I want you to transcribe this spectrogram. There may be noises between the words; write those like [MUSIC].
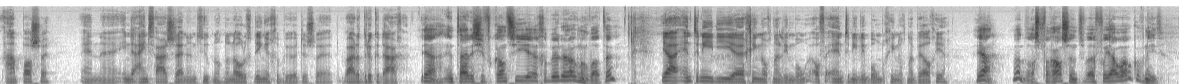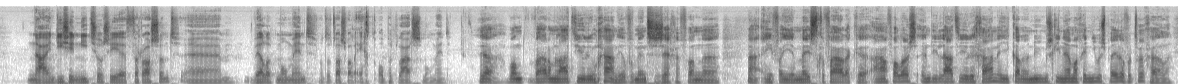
aanpassen. En in de eindfase zijn er natuurlijk nog de nodige dingen gebeurd. Dus het waren drukke dagen. Ja, en tijdens je vakantie gebeurde er ook nog wat, hè? Ja, Anthony die ging nog naar Limbom. Of Anthony Limbom ging nog naar België. Ja, nou, dat was verrassend. Voor jou ook, of niet? Nou, in die zin niet zozeer verrassend. Ehm, wel het moment, want het was wel echt op het laatste moment. Ja, want waarom laten jullie hem gaan? Heel veel mensen zeggen van, uh, nou, een van je meest gevaarlijke aanvallers en die laten jullie gaan en je kan er nu misschien helemaal geen nieuwe speler voor terughalen.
